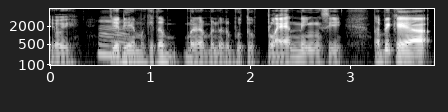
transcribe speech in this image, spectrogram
Yoi. Hmm. Jadi emang kita benar-benar butuh planning sih. Tapi kayak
